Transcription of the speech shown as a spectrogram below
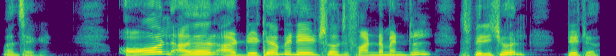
one second. All other are determinates of the fundamental spiritual deter-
